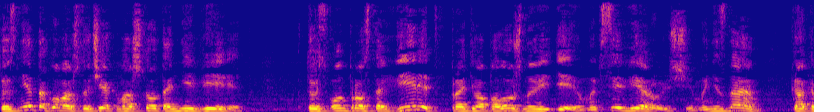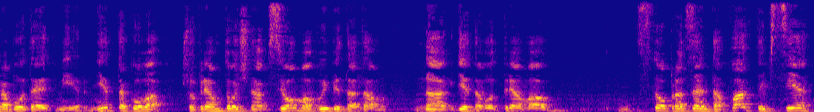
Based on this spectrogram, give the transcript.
То есть нет такого, что человек во что-то не верит. То есть он просто верит в противоположную идею. Мы все верующие, мы не знаем, как работает мир. Нет такого, что прям точно аксиома выбита там на где-то вот прямо 100% факты. Все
